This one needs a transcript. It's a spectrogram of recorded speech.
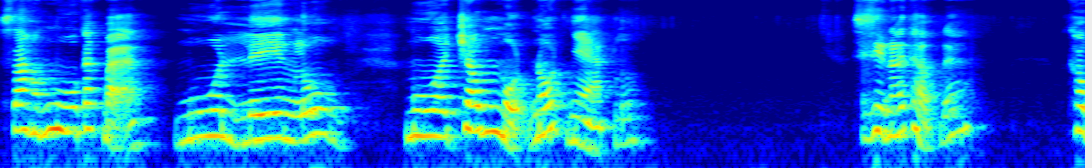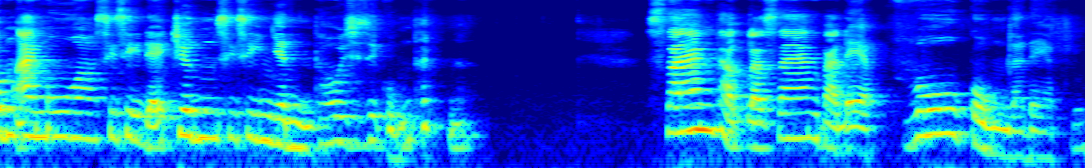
Sao không mua các bạn? Mua liền luôn. Mua trong một nốt nhạc luôn. Sisi nói thật đó không ai mua, Sisi để chân Sisi nhìn thôi, Sisi cũng thích nữa. Sang thật là sang và đẹp, vô cùng là đẹp luôn.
